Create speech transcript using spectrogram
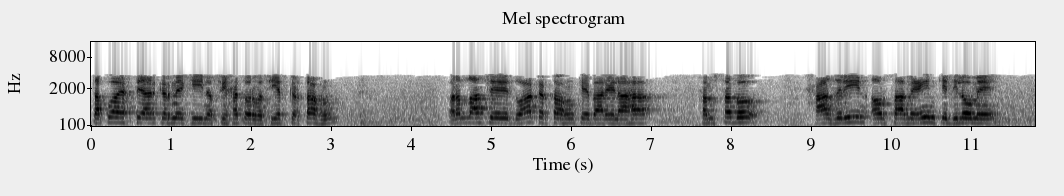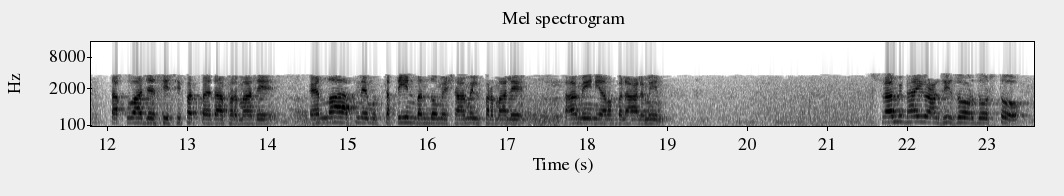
تقوی اختیار کرنے کی نصیحت اور وصیت کرتا ہوں اور اللہ سے دعا کرتا ہوں کہ بار الہ ہم سب حاضرین اور سامعین کے دلوں میں تقوی جیسی صفت پیدا فرما دے۔ اے اللہ اپنے متقین بندوں میں شامل فرما لے۔ آمین یا رب العالمین۔ اسلامی بھائی عزیزوں اور دوستوں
